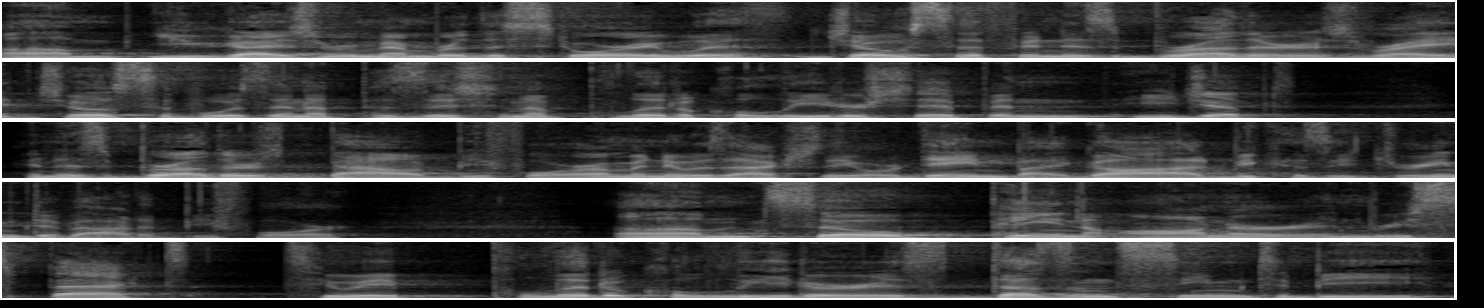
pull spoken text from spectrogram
Um, you guys remember the story with Joseph and his brothers, right? Joseph was in a position of political leadership in Egypt, and his brothers bowed before him, and it was actually ordained by God because he dreamed about it before. Um, so, paying honor and respect to a political leader is, doesn't seem to be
